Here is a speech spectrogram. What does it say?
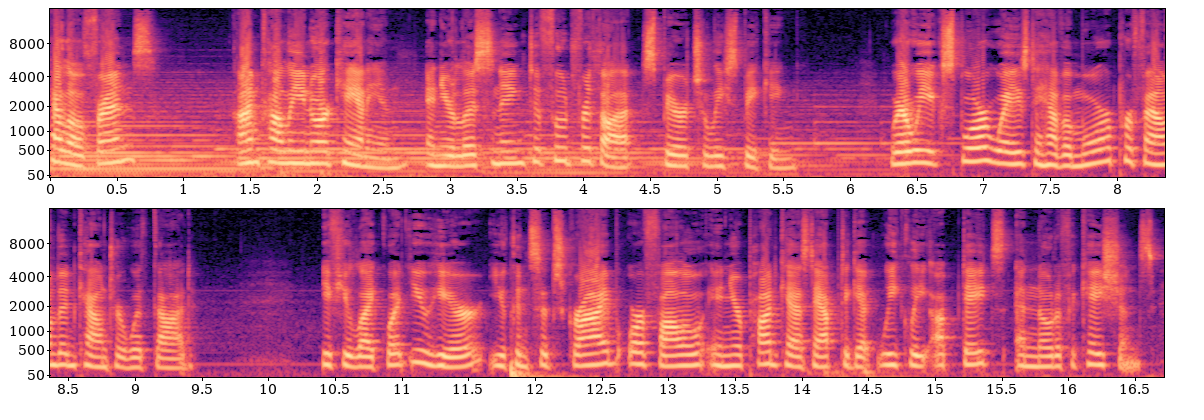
Hello, friends. I'm Colleen Orchanian, and you're listening to Food for Thought, Spiritually Speaking, where we explore ways to have a more profound encounter with God. If you like what you hear, you can subscribe or follow in your podcast app to get weekly updates and notifications.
